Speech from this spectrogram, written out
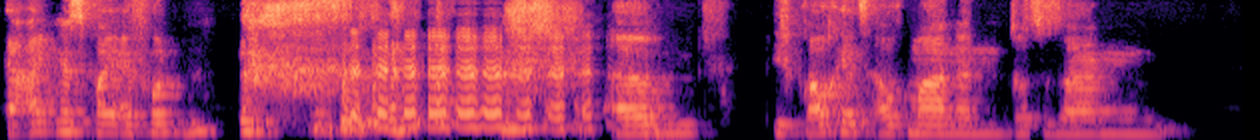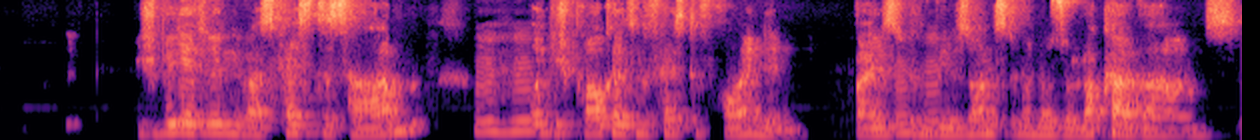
ereignisfrei erfunden. ähm, ich brauche jetzt auch mal einen sozusagen, ich will jetzt irgendwie was Festes haben mhm. und ich brauche jetzt eine feste Freundin, weil es mhm. irgendwie sonst immer nur so locker war. Und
